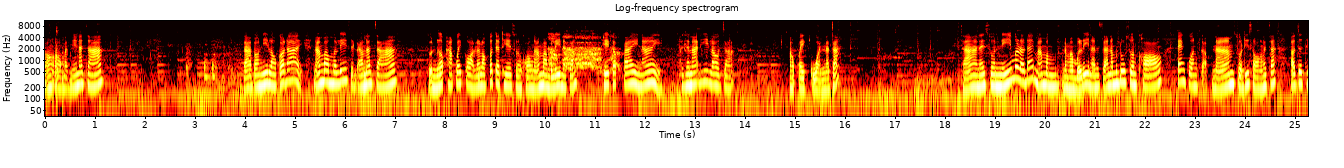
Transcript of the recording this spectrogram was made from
ลองออกแบบนี้นะจ๊ะจ้าตอนนี้เราก็ได้น้ำบัมเบอรี่เสร็จแล้วนะจ๊ะส่วนเนื้อพักไว้ก่อนแล้วเราก็จะเทส่วนของน้ำบัมเบอรี่นะจ๊ะ ทกลับไปในภาชนะที่เราจะเอาไปกวนนะจ๊ะจ้าในส่วนนี้เมื่อเราได้มามัมน้ำมัมเบอร์รี่นะจ๊ะนำมาดูส่วนของแป้งกวนกับน้ำส่วนที่สองนะจ๊ะเราจะเท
